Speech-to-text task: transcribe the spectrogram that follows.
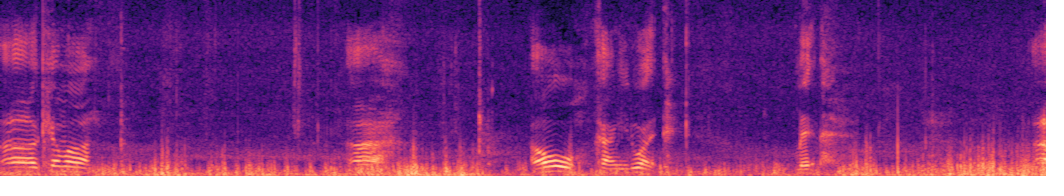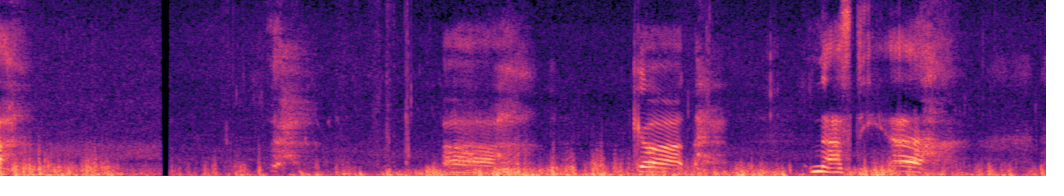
Ah, come on. อ่าเอาข้างนี้ด้วย เละอ่าอ่า God nasty อ่าเ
